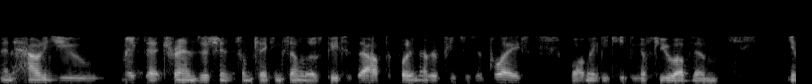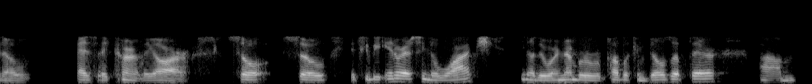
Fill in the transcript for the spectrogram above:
and how do you make that transition from taking some of those pieces out to putting other pieces in place, while maybe keeping a few of them, you know, as they currently are. So so it's going to be interesting to watch. You know, there were a number of Republican bills up there. Um,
